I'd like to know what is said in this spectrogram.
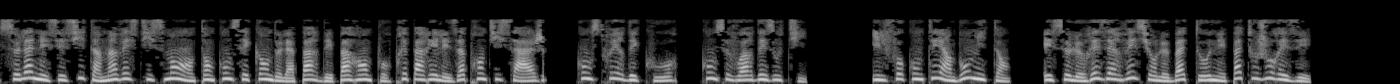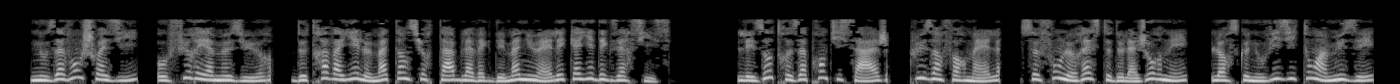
cela nécessite un investissement en temps conséquent de la part des parents pour préparer les apprentissages, construire des cours, concevoir des outils. Il faut compter un bon mi-temps. Et se le réserver sur le bateau n'est pas toujours aisé. Nous avons choisi, au fur et à mesure, de travailler le matin sur table avec des manuels et cahiers d'exercice. Les autres apprentissages, plus informels, se font le reste de la journée, lorsque nous visitons un musée,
